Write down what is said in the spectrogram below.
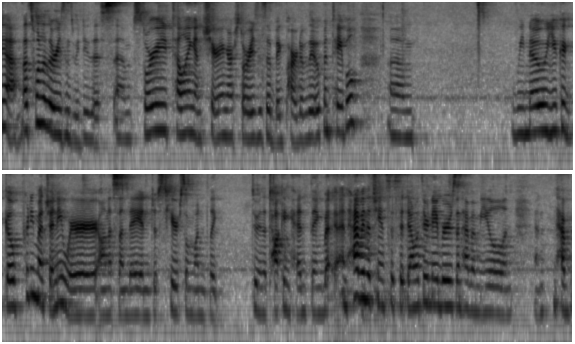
Yeah, that's one of the reasons we do this. Um, storytelling and sharing our stories is a big part of the open table. Um, we know you could go pretty much anywhere on a Sunday and just hear someone like doing the talking head thing, but and having the chance to sit down with your neighbors and have a meal and, and have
